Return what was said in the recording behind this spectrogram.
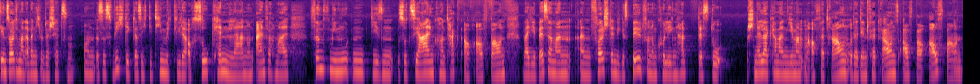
den sollte man aber nicht unterschätzen. Und es ist wichtig, dass sich die Teammitglieder auch so kennenlernen und einfach mal fünf Minuten diesen sozialen Kontakt auch aufbauen, weil je besser man ein vollständiges Bild von einem Kollegen hat, desto schneller kann man jemandem auch vertrauen oder den Vertrauensaufbau aufbauen.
